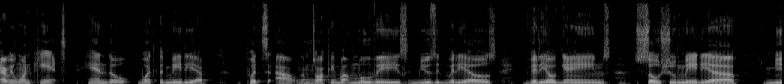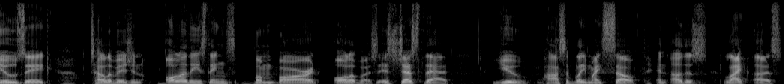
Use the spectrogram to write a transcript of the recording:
everyone can't handle what the media puts out. I'm talking about movies, music videos, video games, social media, music, television. All of these things bombard all of us. It's just that you, possibly myself, and others like us,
